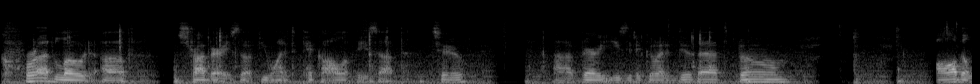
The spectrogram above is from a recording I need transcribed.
Crud load of strawberries, though, if you wanted to pick all of these up, too. Uh, very easy to go ahead and do that. Boom. All the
